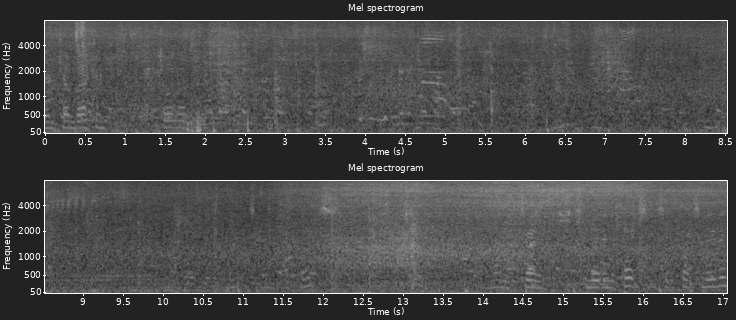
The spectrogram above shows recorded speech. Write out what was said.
then come back and join on to this. Now we turn, moving the points, you see the points moving.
